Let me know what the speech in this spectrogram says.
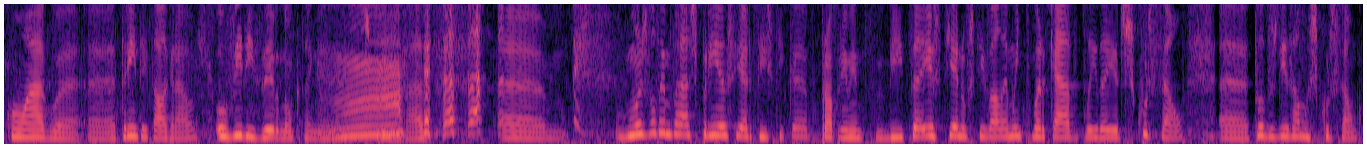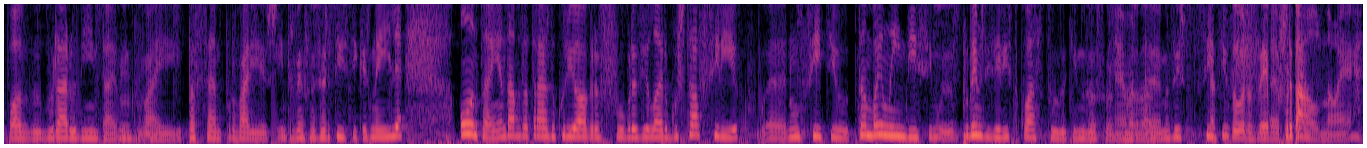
com água uh, a 30 e tal graus. Ouvi dizer, não que tenha hum. experimentado. Mas voltemos à experiência artística propriamente dita. Este ano o festival é muito marcado pela ideia de excursão. Uh, todos os dias há uma excursão que pode durar o dia inteiro, uhum. que vai passando por várias intervenções artísticas na ilha. Ontem andámos atrás do coreógrafo brasileiro Gustavo Siríaco, uh, num sítio também lindíssimo. Podemos dizer isto quase tudo aqui nos Açores. É verdade. Uh, mas este sítio. Açores é postal, pertence... não é?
